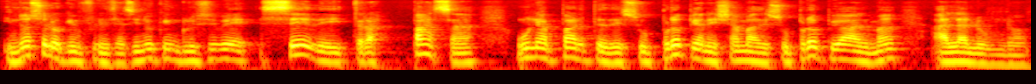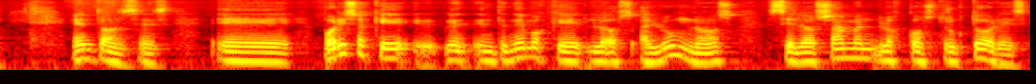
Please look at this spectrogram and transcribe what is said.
y no solo que influencia, sino que inclusive cede y traspasa una parte de su propia llama de su propio alma al alumno. Entonces, eh, por eso es que eh, entendemos que los alumnos se los llaman los constructores,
